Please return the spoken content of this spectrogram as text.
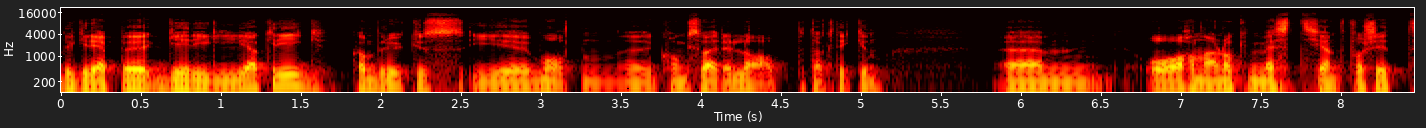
begrepet geriljakrig kan brukes i måten eh, kong Sverre la opp taktikken. Um, og han er nok mest kjent for sitt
